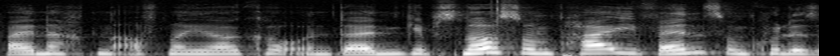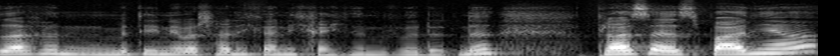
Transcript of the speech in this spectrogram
Weihnachten auf Mallorca. Und dann gibt es noch so ein paar Events und coole Sachen, mit denen ihr wahrscheinlich gar nicht rechnen würdet. Ne? Plaza España,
